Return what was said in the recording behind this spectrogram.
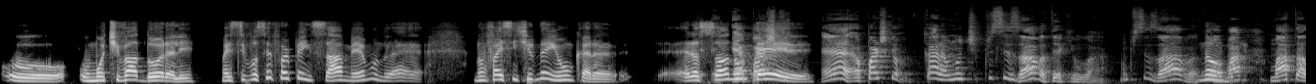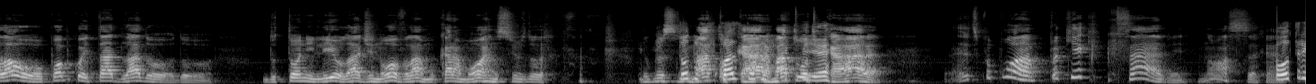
o, o motivador ali. Mas se você for pensar mesmo, é, não faz sentido nenhum, cara. Era só não é ter. Que, é, a parte que. Cara, não te precisava ter aquilo lá. Não precisava. Não. Pô, mata, mata, lá o pobre coitado lá do, do, do Tony Liu lá de novo, lá. O cara morre nos filmes do. Do Bruce Lee, mata o cara, mata o outro é. cara. É, tipo, porra, pra que, sabe? Nossa, cara. Outra.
